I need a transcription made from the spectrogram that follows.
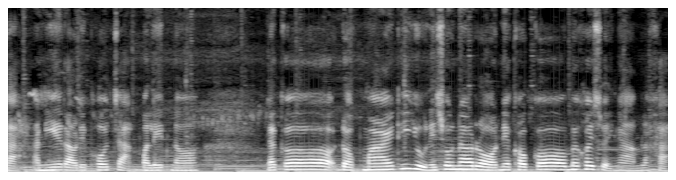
ค่ะ อันนี้เราได้เพาะจากเมล็ดเนาะ แล้วก็ดอกไม้ที่อยู่ในช่วงหน้าร้อนเนี่ยเขาก็ไม่ค่อยสวยงามล้วค่ะ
